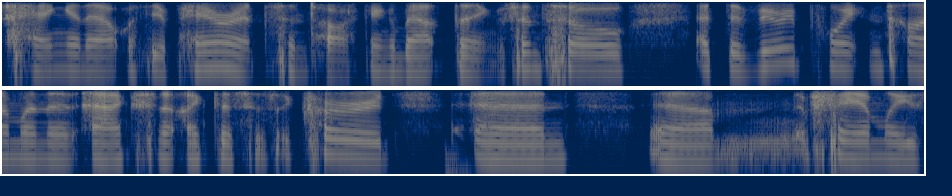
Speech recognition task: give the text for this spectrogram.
hanging out with your parents and talking about things and so at the very point in time when an accident like this has occurred and um, families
